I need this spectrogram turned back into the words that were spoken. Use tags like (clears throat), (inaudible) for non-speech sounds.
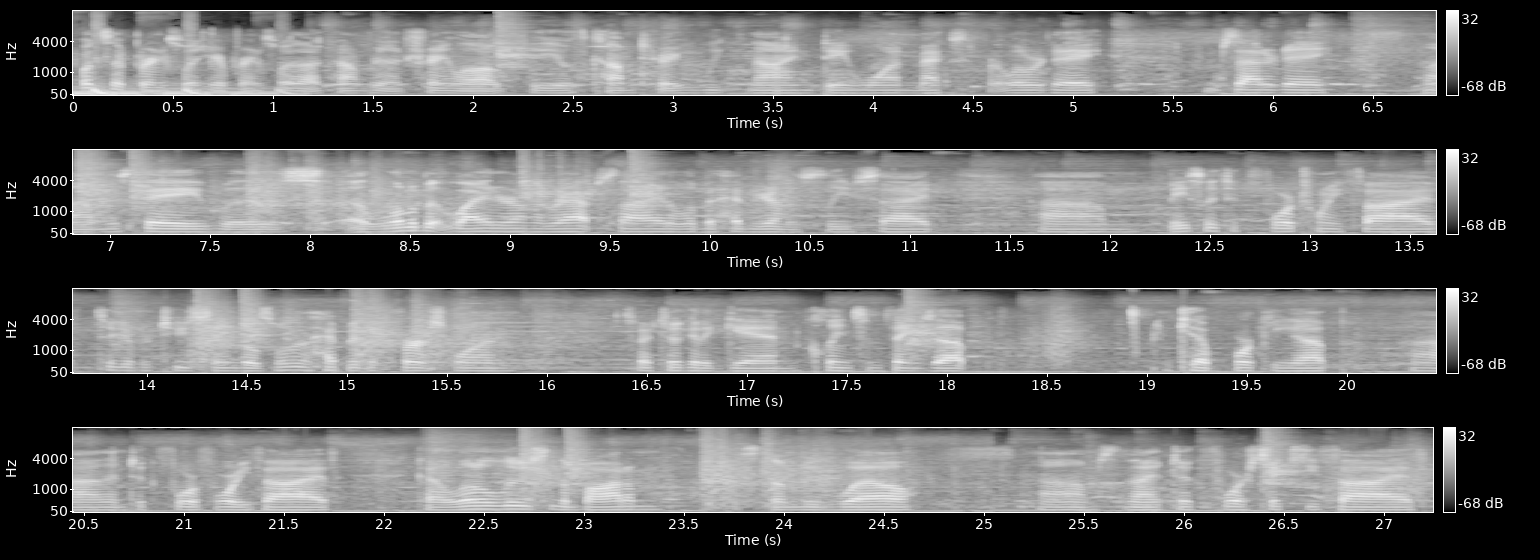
BrandonSmitley.com for the training log video with commentary week 9, day 1, max effort lower day from Saturday. Um, this day was a little bit lighter on the wrap side, a little bit heavier on the sleeve side. Um, basically took 425, took it for two singles, wasn't happy with the first one, so I took it again, cleaned some things up, and kept working up. Uh, then took 445, got a little loose in the bottom, still moved well. Um, so then I took 465,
